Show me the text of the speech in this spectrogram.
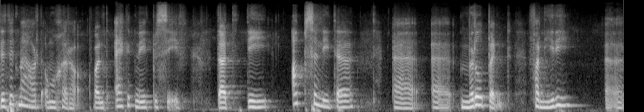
Dit het my hart aangeraak want ek het net besef dat die absolute uh uh middelpunt van hierdie uh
